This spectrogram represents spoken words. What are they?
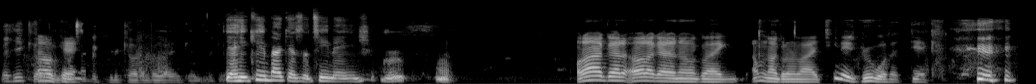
Yeah, he killed Okay. him. He killed him, but yeah, he killed him. Yeah, he came back as a teenage Groot. All I got, all I gotta know, like, I'm not gonna lie, Teenage Groot was a dick.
